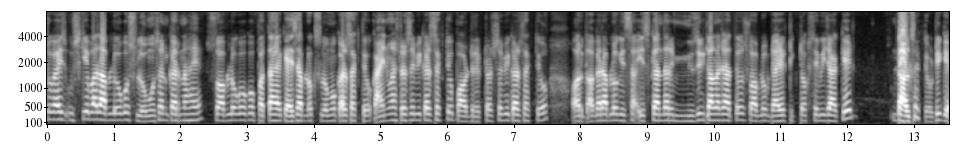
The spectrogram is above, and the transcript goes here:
सो गाइज़ उसके बाद आप लोगों को स्लो मोशन करना है। सो so, आप लोगों को पता है कैसे आप लोग स्लो मो कर सकते हो। काइन मास्टर से भी कर सकते हो पावर डायरेक्टर से भी कर सकते हो। और अगर आप लोग इस इसके अंदर म्यूज़िक डालना चाहते हो सो so आप लोग डायरेक्ट टिकटॉक से भी जाके डाल सकते हो। ठीक है?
